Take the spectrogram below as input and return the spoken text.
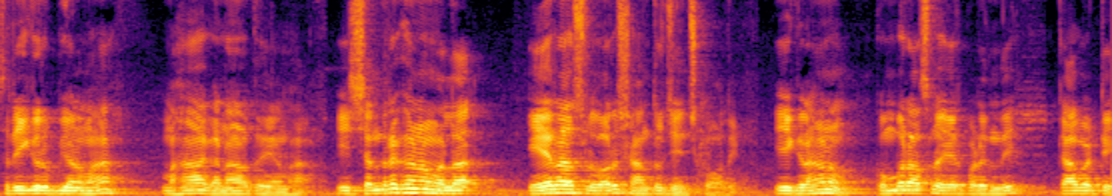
శ్రీ గురుభ్యో నమ మహాగణాధిపతి నమ. ఈ చంద్రగ్రహణం వల్ల ఏ రాశుల వారు శాంతులు చేయించుకోవాలి? ఈ గ్రహణం కుంభరాశిలో ఏర్పడింది కాబట్టి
